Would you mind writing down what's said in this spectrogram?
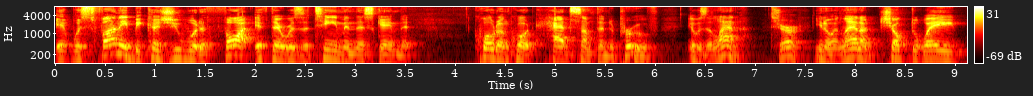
it was funny because you would have thought if there was a team in this game that quote unquote had something to prove, it was Atlanta. Sure. You know, Atlanta choked away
